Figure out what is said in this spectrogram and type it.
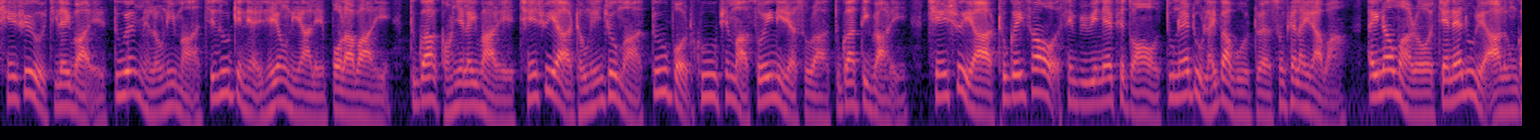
ချင်းရွှေကိုကြည့်လိုက်ပါတယ်သူ့ရဲ့မျက်လုံးလေးမှာကျေးဇူးတင်တဲ့ရေရုံတွေကလည်းပေါ်လာပါတယ်သူကခေါင်းညက်လိုက်ပါတယ်ချင်းရွှေကဒုံလင်းချို့မှာသူ့ဘော်တစ်ခုဖြစ်မှစိုးရိမ်နေတယ်ဆိုတာသူကသိပါတယ်ချင်းရွှေကထိုကိစ္စကိုအဆင်ပြေပြေနဲ့ဖြစ်သွားအောင်သူနဲ့အတူလိုက်ပါဖို့အတွက်ဆုံးဖြတ်လိုက်တာပါ အဲ့နောက်မှာတော့ကျန်တဲ့လူတွေအားလုံးက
